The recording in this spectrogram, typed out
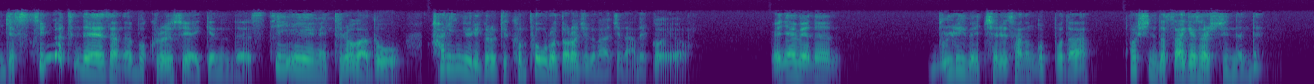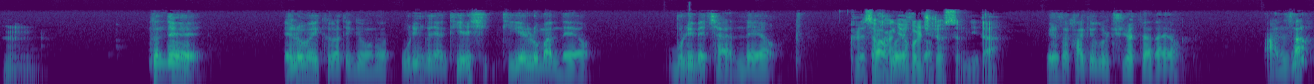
이제 스팀 같은 데에서는 뭐 그럴 수야 있겠는데, 스팀에 들어가도 할인율이 그렇게 큰 폭으로 떨어지거나 하진 않을 거예요. 왜냐면은, 물리 매체를 사는 것보다 훨씬 더 싸게 살 수 있는데, 음, 근데 엘로메이크 같은 경우는 우린 그냥 DLC, DL로만 내요. 물리 매체 안 내요. 그래서 가격을 했어. 줄였습니다. 그래서 가격을 줄였잖아요. 안 사?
